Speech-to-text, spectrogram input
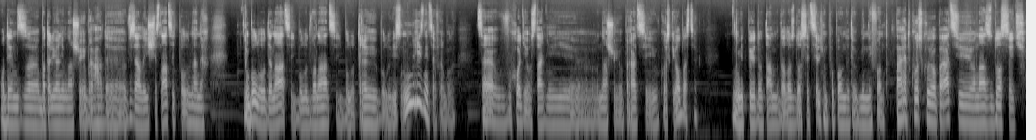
один з батальйонів нашої бригади, взяли і 16 полонених. Було 11, було 12, було 3, було 8. Ну, різні цифри були. Це в ході останньої е, нашої операції в Курській області. Відповідно, там вдалося досить сильно поповнити обмінний фонд. Перед курською операцією нас досить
